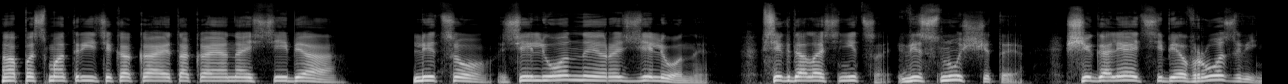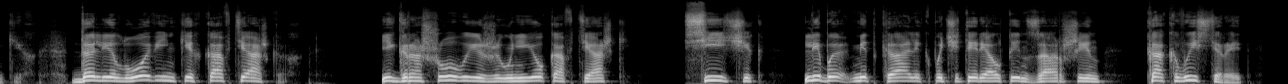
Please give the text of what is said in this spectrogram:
А посмотрите, какая такая она из себя. Лицо зеленое-раззеленое, всегда лоснится, веснущатое, щеголяет себе в розовеньких, да лиловеньких кофтяшках. И грошовые же у нее кофтяшки, сичек, либо меткалик по четыре алтын за аршин, как выстирает —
